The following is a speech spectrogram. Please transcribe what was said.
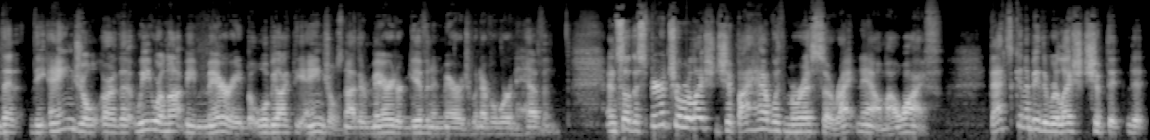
that the angel or that we will not be married but we'll be like the angels neither married or given in marriage whenever we're in heaven. And so the spiritual relationship i have with marissa right now my wife that's going to be the relationship that, that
